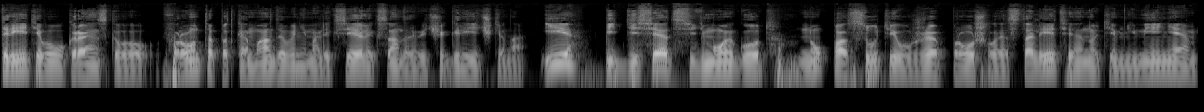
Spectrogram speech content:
Третьего Украинского фронта под командованием Алексея Александровича Гречкина. И 57 год, ну, по сути, уже прошлое столетие, но тем не менее,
